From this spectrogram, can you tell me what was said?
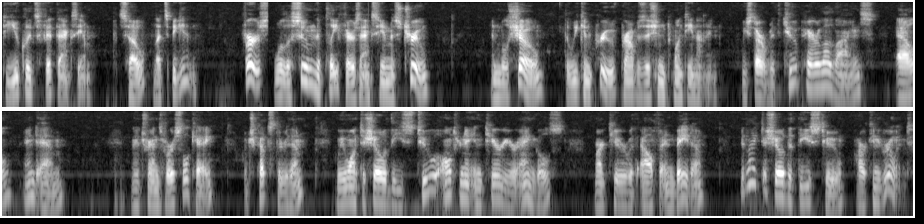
to Euclid's fifth axiom. So let's begin. First, we'll assume that Playfair's axiom is true, and we'll show that we can prove proposition 29. We start with two parallel lines, L and M, and a transversal K, which cuts through them. We want to show these two alternate interior angles, marked here with alpha and beta. We'd like to show that these two are congruent.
